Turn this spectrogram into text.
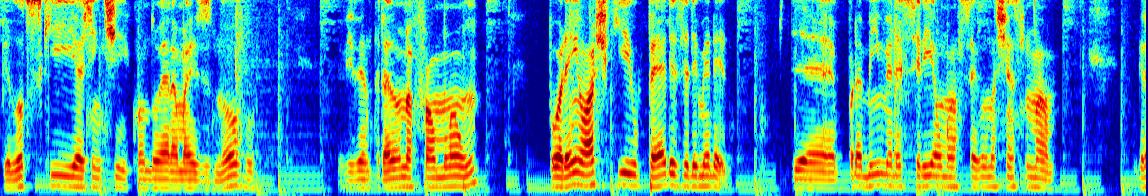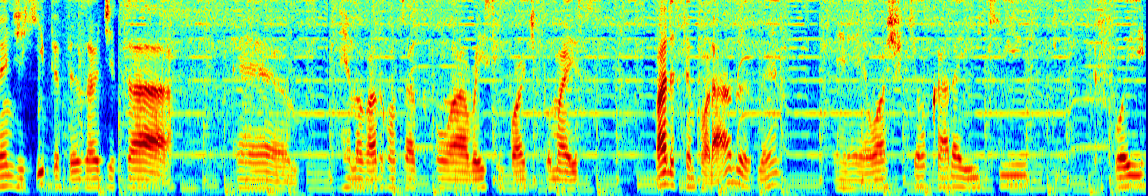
Pilotos que a gente, quando era mais novo, vive entrando na Fórmula 1. Porém, eu acho que o Pérez, ele mere... é, para mim, mereceria uma segunda chance numa grande equipe, apesar de estar tá, é, renovado o contrato com a Racing Point por mais várias temporadas, né? É, eu acho que é um cara aí que foi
